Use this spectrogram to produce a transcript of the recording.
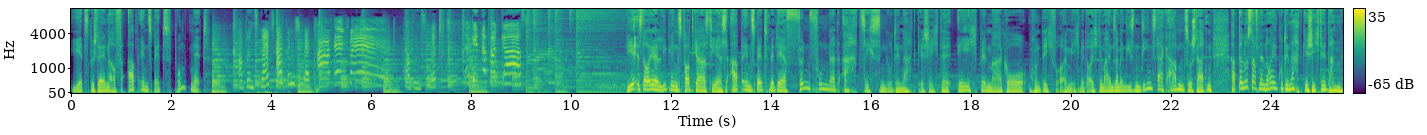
Jetzt bestellen auf abinsbett.net. Ab ins Bett, ab ins Bett, ab ins Bett, ab ins Bett. Der Kinderpodcast. Hier ist euer Lieblingspodcast. Hier ist Ab ins Bett mit der 580. Gute Nacht Geschichte. Ich bin Marco und ich freue mich mit euch gemeinsam in diesen Dienstagabend zu starten. Habt ihr Lust auf eine neue Gute Nacht Geschichte? Dann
